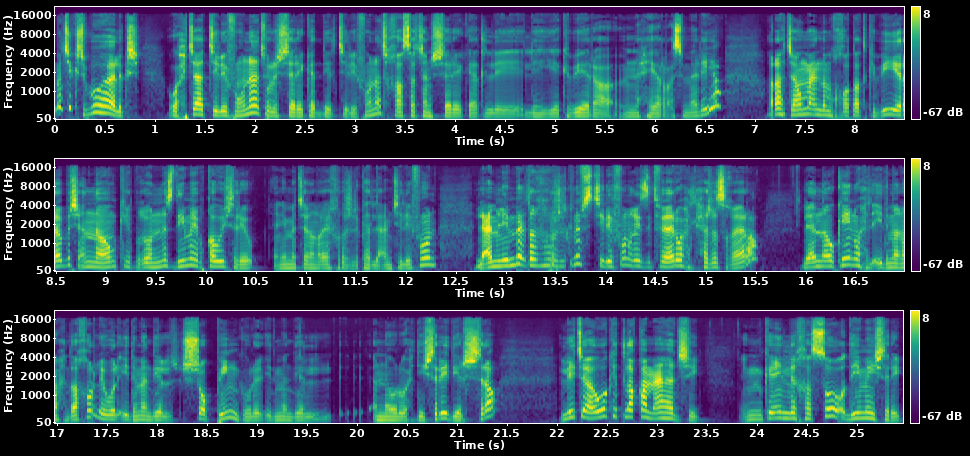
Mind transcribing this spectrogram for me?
ما تكتبوها لكش. وحتى التليفونات ولا الشركات ديال التليفونات خاصة الشركات اللي, اللي هي كبيرة من الناحيه الرأسمالية راه هما عندهم خطط كبيرة باش أنهم كيبغيو الناس ديما يبقاو يشريو. يعني مثلا غيخرج لك هذا العام تليفون العام اللي من بعد غيخرج لك نفس التليفون غيزيد فيها واحد الحاجة صغيرة لأنه كاين واحد الإدمان واحد آخر اللي هو الإدمان ديال الشوبينغ ولا الإدمان ديال أنه الواحد يشري ديال الشراء اللي تا هو كيتلاقى مع هذا الشيء. كاين اللي خاصو ديما يشري.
